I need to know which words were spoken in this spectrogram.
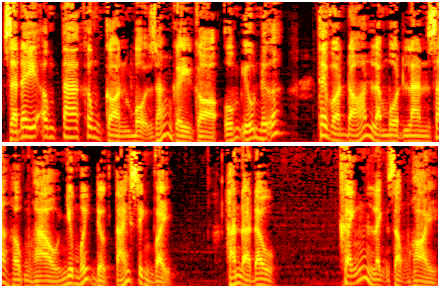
Giờ đây ông ta không còn bộ dáng gầy gò ốm yếu nữa. Thay vào đó là một làn da hồng hào như mới được tái sinh vậy. Hắn ở đâu? Khánh lạnh giọng hỏi.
